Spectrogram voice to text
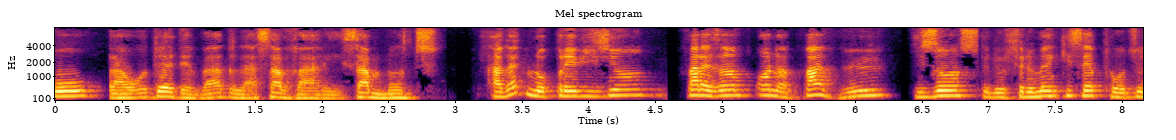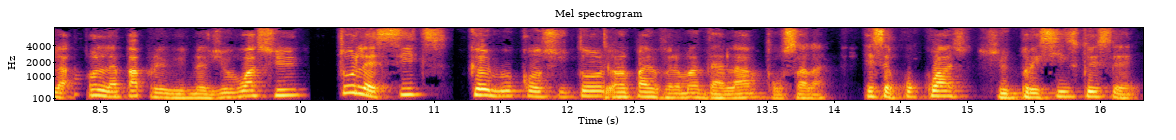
où la hauteur des vagues, là, ça varie, ça monte. Avec nos prévisions, par exemple, on n'a pas vu, disons, le phénomène qui s'est produit là, on ne l'a pas prévu, mais je vois sur tous les sites que nous consultons n'ont pas vraiment d'alarme pour cela. Et c'est pourquoi je précise que c'est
